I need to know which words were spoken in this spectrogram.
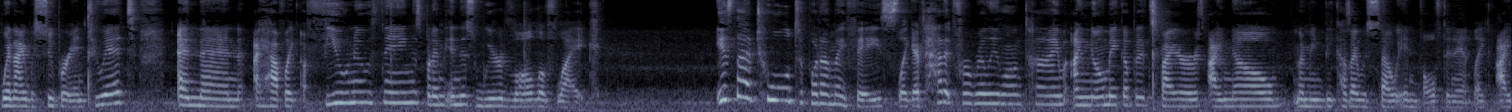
when I was super into it. And then I have like a few new things, but I'm in this weird lull of like, is that tool to put on my face? Like I've had it for a really long time. I know makeup expires. I know, I mean, because I was so involved in it, like I,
